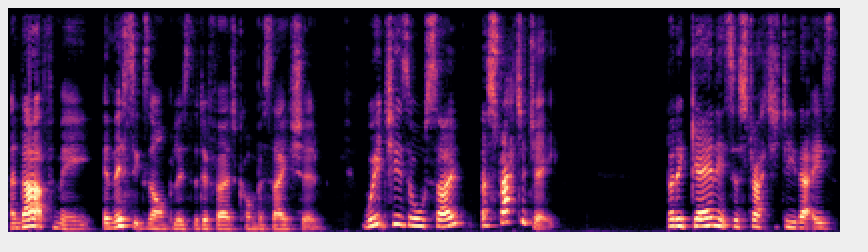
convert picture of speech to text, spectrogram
and that for me in this example is the deferred conversation which is also a strategy but again, it's a strategy that is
